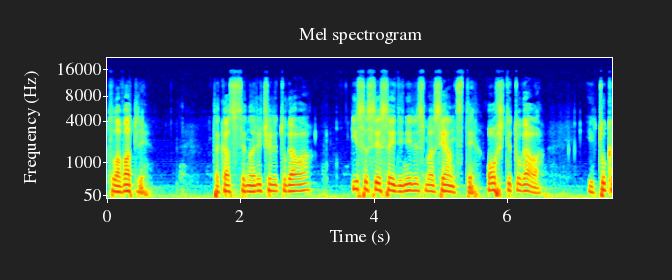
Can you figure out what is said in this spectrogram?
тлаватли. Така са се наричали тогава и са се съединили с марсианците. Още тогава. И тук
